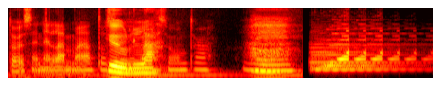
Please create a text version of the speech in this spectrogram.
toisen elämää tosi Kyllä. suuntaan. Niin.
